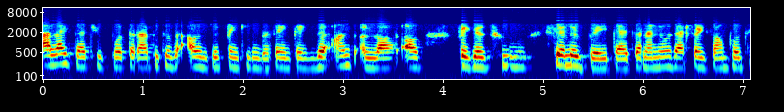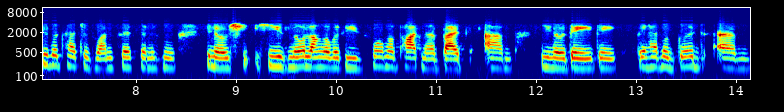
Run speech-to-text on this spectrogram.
I like that you brought that up because I was just thinking the same thing. There aren't a lot of figures who celebrate that. And I know that, for example, Tbo Touch is one person who, you know, she, he is no longer with his former partner, but, um, you know, they, they, they have a good um,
